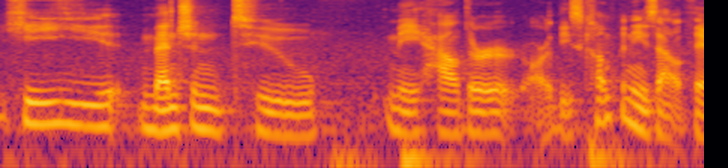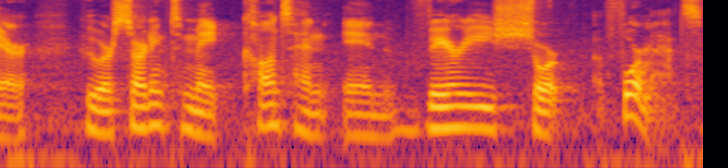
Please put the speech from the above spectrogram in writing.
He mentioned to me how there are these companies out there who are starting to make content in very short formats,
